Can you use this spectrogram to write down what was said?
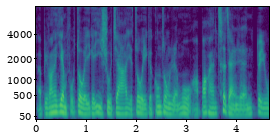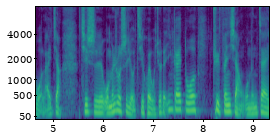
呃，比方说艳府作为一个艺术家，也作为一个公众人物啊，包含策展人，对于我来讲，其实我们若是有机会，我觉得应该多去分享我们在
